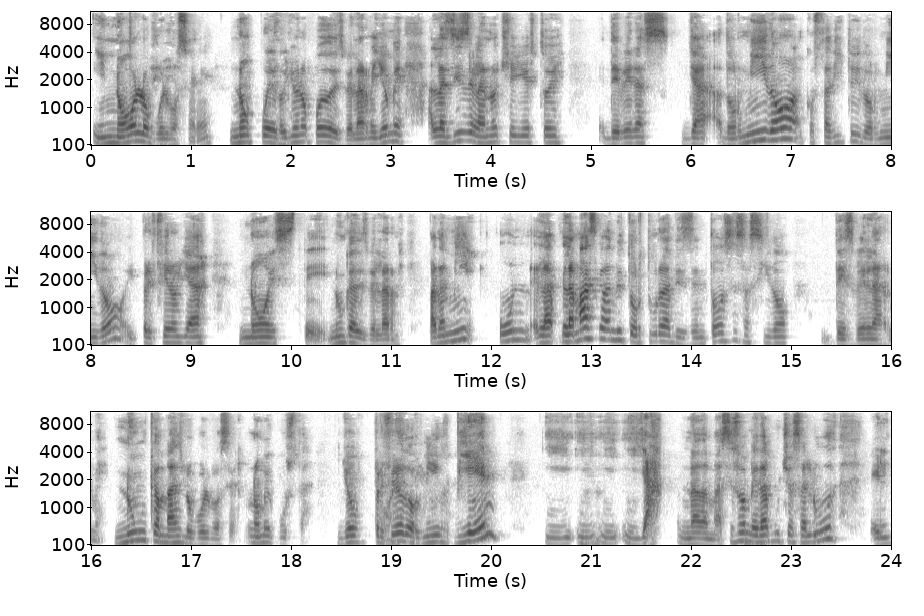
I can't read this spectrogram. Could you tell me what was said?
Y no lo vuelvo a hacer, ¿eh? No puedo, yo no puedo desvelarme. Yo me, a las 10 de la noche yo estoy de veras ya dormido, acostadito y dormido, y prefiero ya no, este, nunca desvelarme. Para mí, un, la, la, más grande tortura desde entonces ha sido desvelarme. Nunca más lo vuelvo a hacer. No me gusta. Yo prefiero dormir bien y, y, y, ya, nada más. Eso me da mucha salud. El,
